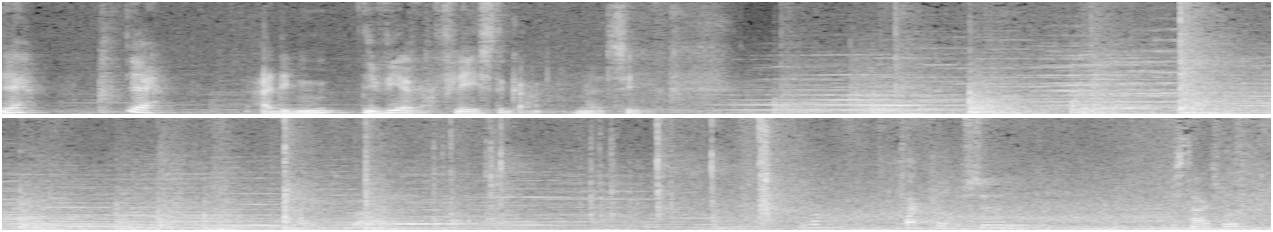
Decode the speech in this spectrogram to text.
Ja, ja. ja det, det virker fleste gange, må jeg sige. Tak for besøget. Vi snakkes ud.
